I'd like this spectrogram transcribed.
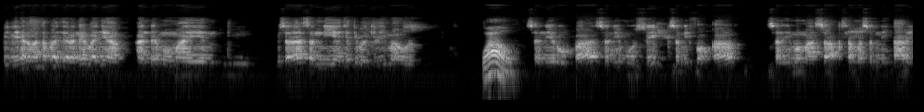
pilihan mata pelajarannya banyak. Anda mau main misalnya seni aja dibagi lima ul. Wow. Seni rupa, seni musik, seni vokal, seni memasak, sama seni tari.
